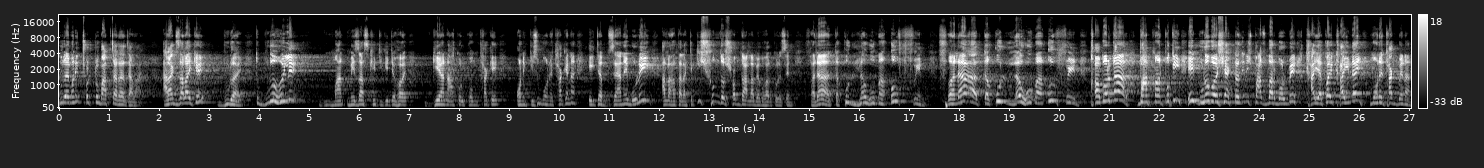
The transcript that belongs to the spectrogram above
গুড়ায় মানে ছোট্ট বাচ্চারা জ্বালায় আর এক জ্বালায়কে বুড়ায় তো বুড়ো হইলে মেজাজ খিটিখিটে হয়, জ্ঞান আকল কম থাকে অনেক কিছু মনে থাকে না। এইটা জানে বলেই আল্লাহ তালা একটা কি সুন্দর শব্দ আল্লাহ ব্যবহার করেছেন। খবরদার বাপ মার প্রতি এই বুড়ো বয়সে একটা জিনিস পাঁচবার বলবে, খাইয়া কয়, খাই নাই, মনে থাকবে না।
